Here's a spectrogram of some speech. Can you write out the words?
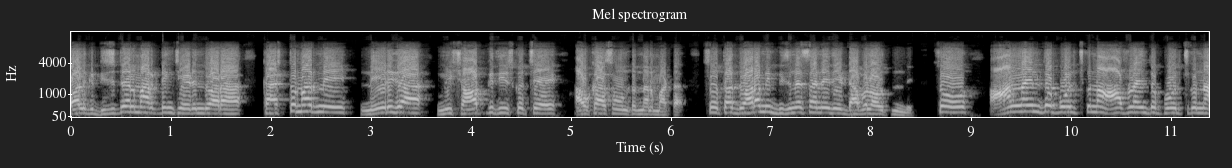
వాళ్ళకి డిజిటల్ మార్కెటింగ్ చేయడం ద్వారా కస్టమర్ని నేరుగా మీ షాప్కి తీసుకొచ్చే అవకాశం ఉంటుందన్నమాట. సో తద్వారా మీ బిజినెస్ అనేది డబుల్ అవుతుంది. సో ఆన్లైన్తో పోల్చుకున్న ఆఫ్లైన్తో పోల్చుకున్న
